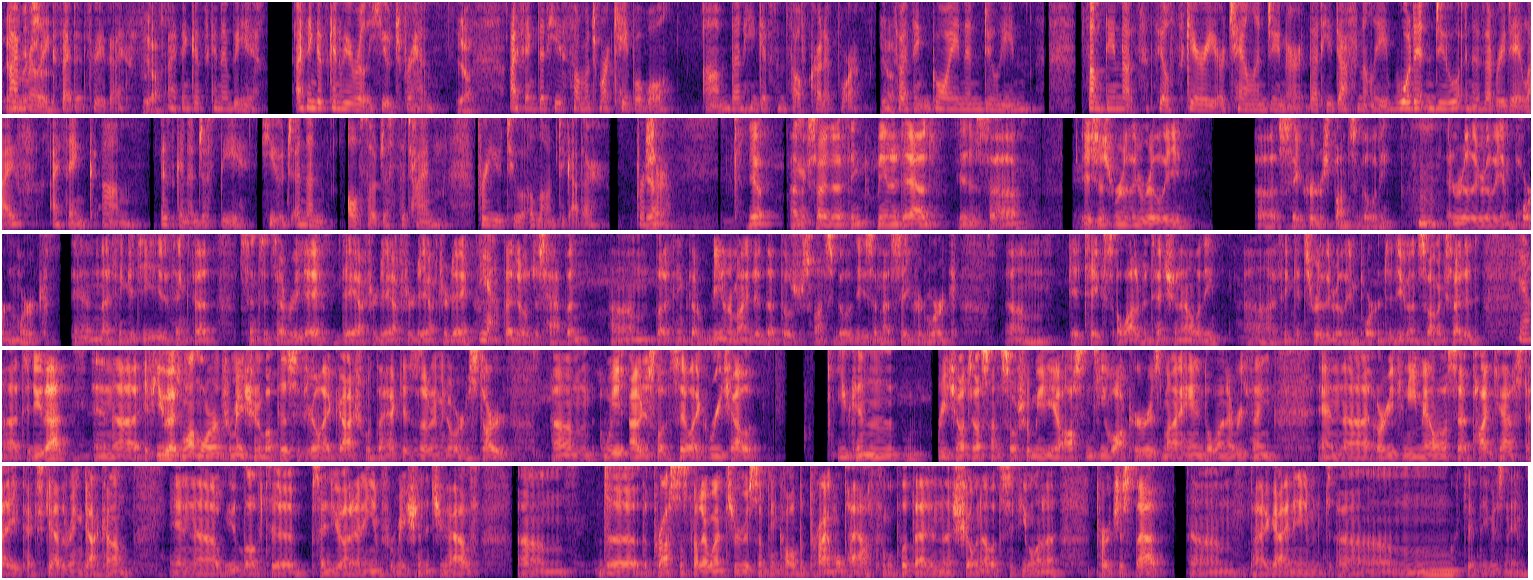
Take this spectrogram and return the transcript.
and I'm really excited for you guys. Yeah. I think it's going to be I think it's going to be really huge for him. Yeah, I think that he's so much more capable um, than he gives himself credit for. Yeah. And so I think going and doing something that feels scary or challenging or that he definitely wouldn't do in his everyday life, I think um, is going to just be huge. And then also just the time for you two alone together, for Yeah. sure. Yep, I'm excited. I think being a dad is uh, is just really, really uh, sacred responsibility Hmm. and really, really important work. And I think it's easy to think that since it's every day, day after day after day after day, Yeah. that it'll just happen. Um, but I think that being reminded that those responsibilities and that sacred work, um, it takes a lot of intentionality. Uh, I think it's really, really important to do. And so I'm excited Yeah. uh, to do that. And uh, if you guys want more information about this, if you're like, gosh, what the heck is this? I don't even know where to start. Um, we, I would just love to say, like, reach out. You can reach out to us on social media. Austin T. Walker is my handle and everything. And, uh, or you can email us at podcast at apexgathering.com. And uh, we'd love to send you out any information that you have. Um, the, the process that I went through is something called the Primal Path, and we'll put that in the show notes if you want to purchase that um, by a guy named, um, I can't think of his name.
